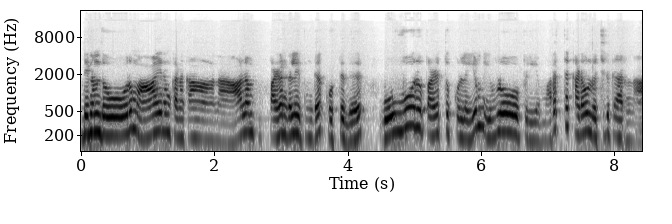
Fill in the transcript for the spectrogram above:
தினம்தோறும் ஆயிரம் கணக்கான ஆலம் பழங்கள் இங்கே கொட்டுது. ஒவ்வொரு பழத்துக்குள்ளேயும் இவ்வளோ பெரிய மரத்தை கடவுள் வச்சுருக்காருன்னா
